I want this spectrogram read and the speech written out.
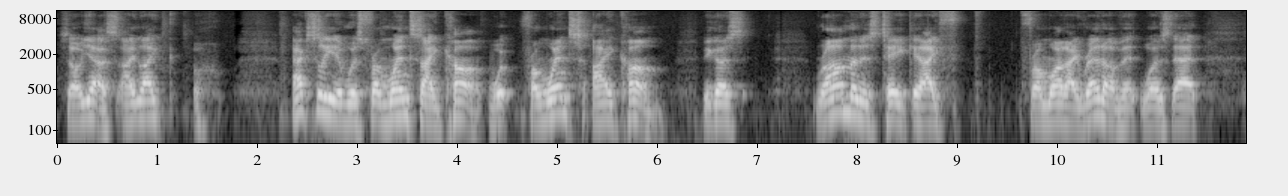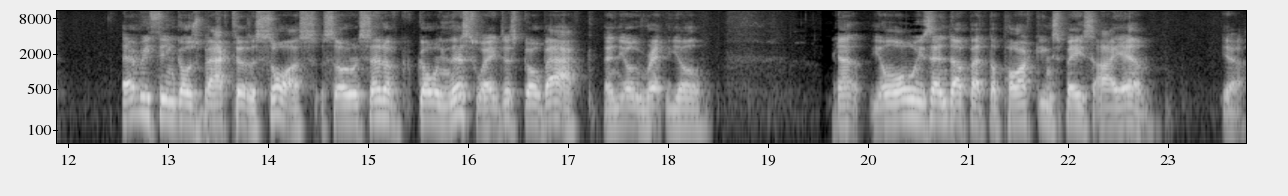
So yes, I like. Actually, it was from whence I come. From whence I come, because Ramana's take. I, from what I read of it, was that everything goes back to the source. So instead of going this way, just go back, and you'll re- you'll yeah you'll always end up at the parking space I am. Yeah.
